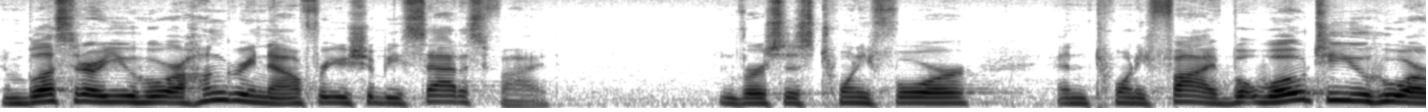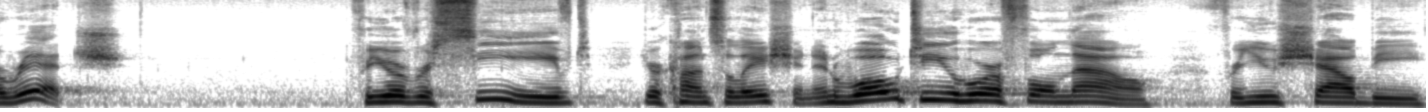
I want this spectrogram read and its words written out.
And blessed are you who are hungry now, for you should be satisfied. In verses 24 and 25. But woe to you who are rich, for you have received your consolation. And woe to you who are full now, for you shall be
